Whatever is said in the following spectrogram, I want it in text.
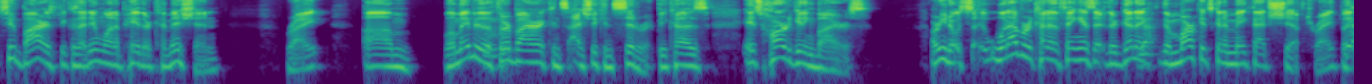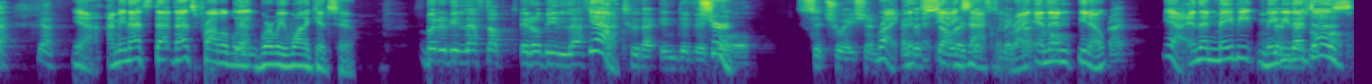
two buyers because I didn't want to pay their commission right um well maybe the Mhm. third buyer I, can, I should consider it because it's hard getting buyers or you know whatever kind of thing is that they're gonna Yeah. the market's gonna make that shift right but yeah. Yeah. yeah I mean that's that that's probably Yeah. where we want to get to But it'll be left up. It'll be left Yeah. up to that individual Sure. situation, right And the seller exactly make right and then you know right. yeah and then maybe maybe Then that there's no does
